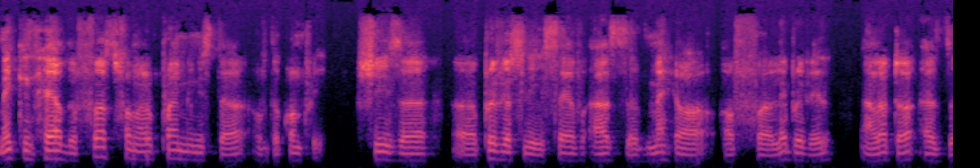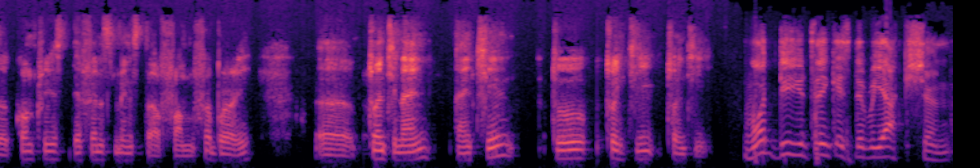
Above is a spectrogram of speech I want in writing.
making her the first female prime minister of the country. She's uh, uh, previously served as the mayor of uh, Libreville and later as the country's defense minister from February uh, 2019 to 2020. What do you think is the reaction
